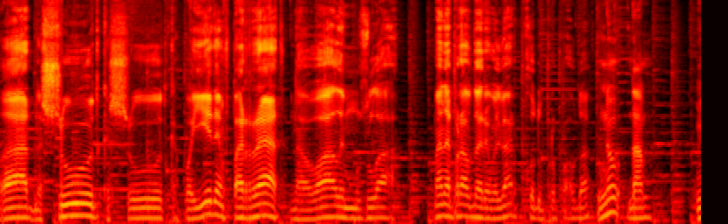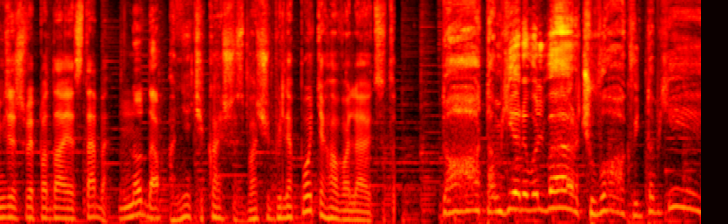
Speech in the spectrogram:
Ладно, шутка, шутка. Поїдемо вперед, навалим музла. У мене, правда, револьвер, походу, пропав, да? Ну, да. Він же ж випадає з тебе. Ну да. А ні, чекай, щось бачу біля потяга валяються. Да, там є револьвер, чувак, він там є.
